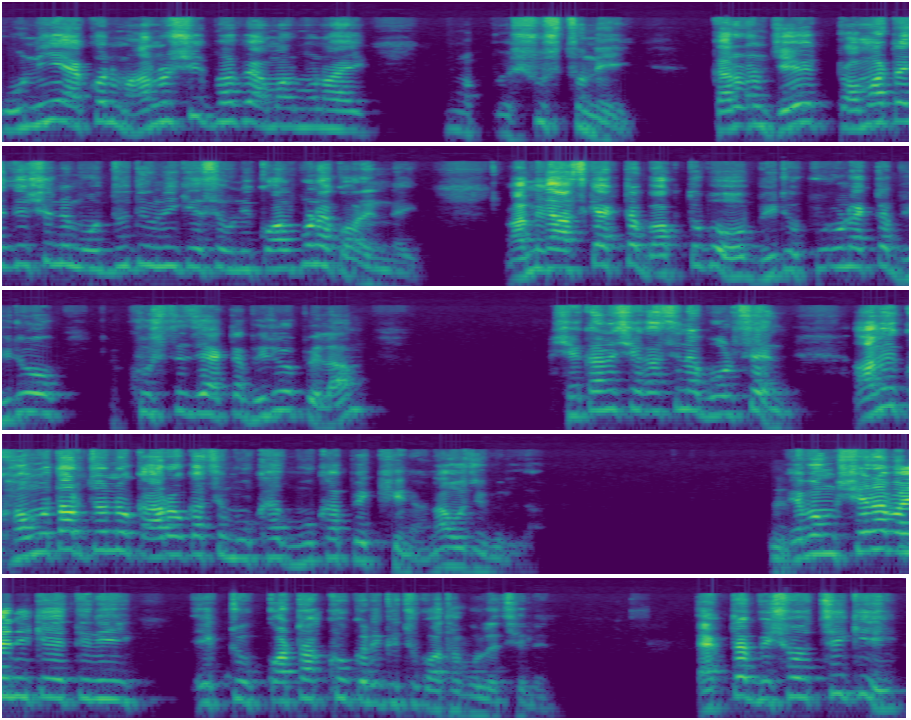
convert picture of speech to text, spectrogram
উনি এখন মানসিকভাবে আমার মনে হয় সুস্থ নেই। কারণ যে ট্রমাটাইজেশনের মধ্য দিয়ে উনি গেছে উনি কল্পনা করেন নাই। আমি আজকে একটা বক্তব্য ভিডিও পুরনো একটা ভিডিও খুঁজতে যে একটা ভিডিও পেলাম সেখানে শেখ হাসিনা বলছেন আমি ক্ষমতার জন্য কারও কাছে মুখা মুখাপেক্ষী না নাউজিবিল্লাহ। হুম। এবং সেনাবাহিনীকে তিনি একটু কটাক্ষ করে কিছু কথা বলেছিলেন। একটা বিষয় হচ্ছে কি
